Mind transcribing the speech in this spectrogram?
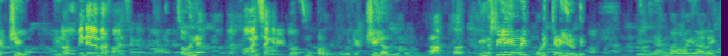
രക്ഷയില്ല. സൗബിന്റെ എല്ലാം പെർഫോമൻസ് പെർഫോമൻസ് സൂപ്പർ ഒരു ആ ഇൻഡസ്ട്രിയിൽ കയറി പൊളിച്ചടിയിട്ടുണ്ട് പിന്നെ എന്താ പറയുക ലൈക്ക്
